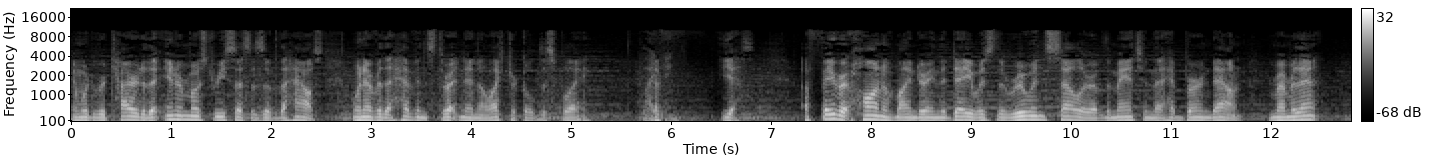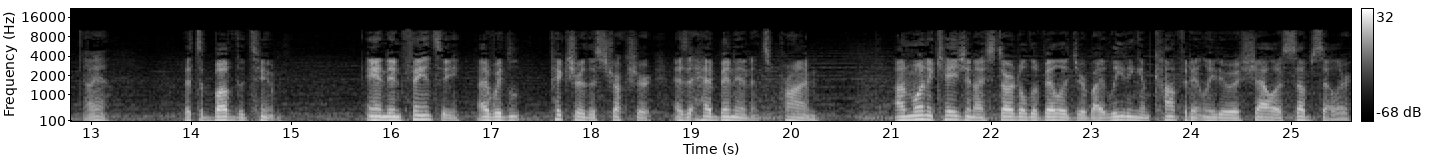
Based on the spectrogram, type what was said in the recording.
and would retire to the innermost recesses of the house whenever the heavens threatened an electrical display. Lightning. Yes. A favorite haunt of mine during the day was the ruined cellar of the mansion that had burned down. Remember that? Oh yeah. That's above the tomb. And in fancy, I would picture the structure as it had been in its prime. On one occasion, I startled a villager by leading him confidently to a shallow subcellar,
